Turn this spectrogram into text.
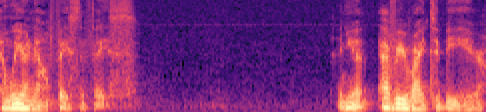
And we are now face to face. And you have every right to be here.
